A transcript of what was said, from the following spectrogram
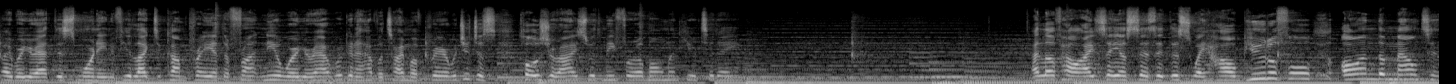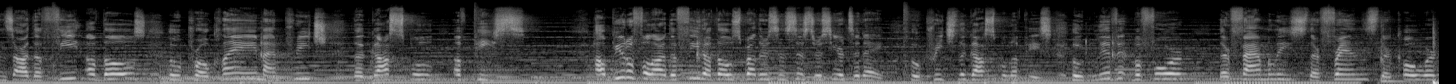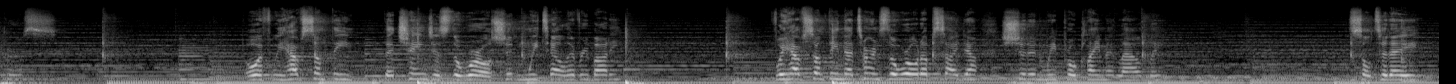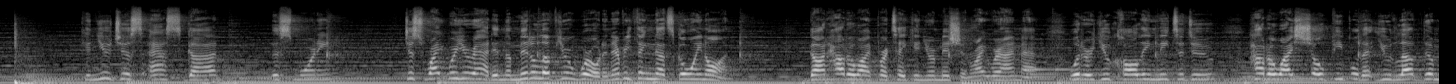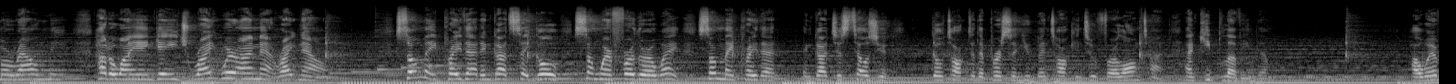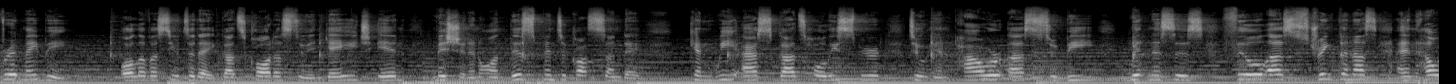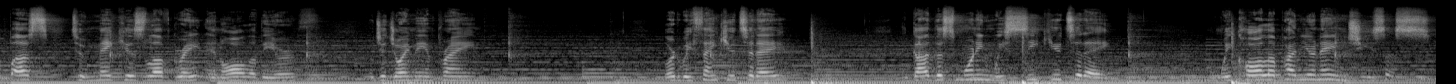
Right where you're at this morning. If you'd like to come pray at the front, kneel where you're at. We're going to have a time of prayer. Would you just close your eyes with me for a moment here today? I love how Isaiah says it this way How beautiful on the mountains are the feet of those who proclaim and preach the gospel of peace. How beautiful are the feet of those brothers and sisters here today who preach the gospel of peace, who live it before their families, their friends, their co workers. Oh, if we have something that changes the world, shouldn't we tell everybody? If we have something that turns the world upside down, shouldn't we proclaim it loudly? So today, can you just ask God this morning, just right where you're at, in the middle of your world and everything that's going on? God, how do I partake in your mission right where I'm at? What are you calling me to do? How do I show people that you love them around me? How do I engage right where I'm at right now? Some may pray that and God say, go somewhere further away. Some may pray that and God just tells you, go talk to the person you've been talking to for a long time and keep loving them. However, it may be, all of us here today, God's called us to engage in mission. And on this Pentecost Sunday, can we ask God's Holy Spirit to empower us to be witnesses, fill us, strengthen us, and help us to make His love great in all of the earth? Would you join me in praying? Lord, we thank you today. And God, this morning we seek you today. And we call upon your name, Jesus.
